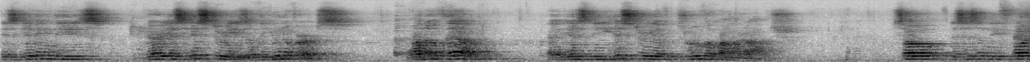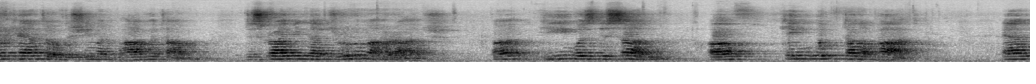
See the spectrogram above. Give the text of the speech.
is giving these various histories of the universe. One of them uh, is the history of Dhruva Maharaj. So, this is in the fourth canto of the Srimad Bhagavatam, describing that Dhruva Maharaj, uh, he was the son of King Uttanapad, and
